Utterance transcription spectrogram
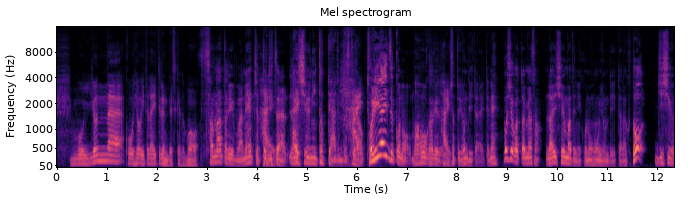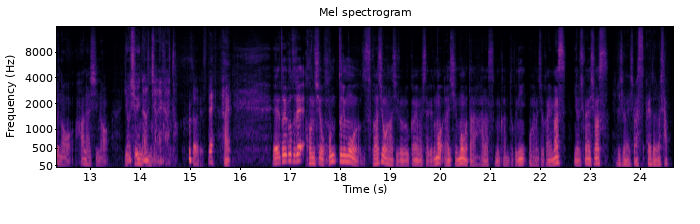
もういろんな好評をいただいてるんですけども。そのあたりはねちょっと実は来週にとってあるんですけど、はい。とりあえずこの「魔法をかける」ちょはい。っと読んでいただいてね、もしよかったら皆さん来週までにこの本を読んでいただくと次週の話の予習になるんじゃないかなと。そうですね。はい。えーということで今週は本当にもう素晴らしいお話いろいろ伺いましたけども来週もまた原進監督にお話を伺います。よろしくお願いします。よろしくお願いします。ありがとうございました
